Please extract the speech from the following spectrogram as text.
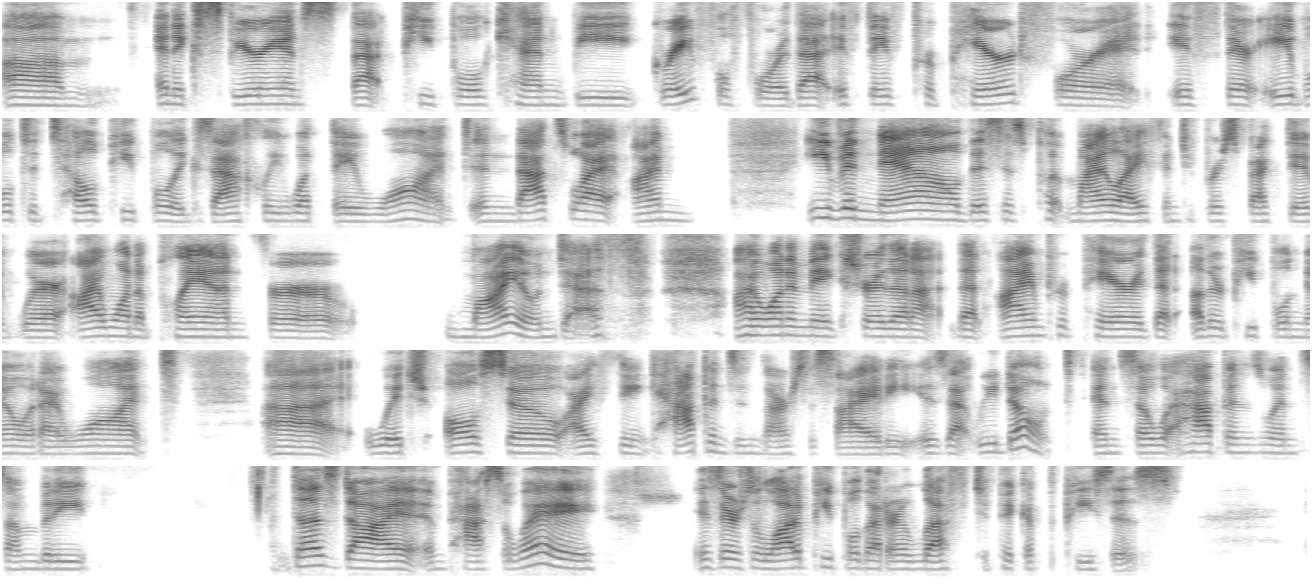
um, an experience that people can be grateful for that if they've prepared for it if they're able to tell people exactly what they want and that's why i'm even now this has put my life into perspective where i want to plan for my own death. I want to make sure that I, that i'm prepared that other people know what i want uh, which also i think happens in our society is that we don't. And so what happens when somebody does die and pass away is there's a lot of people that are left to pick up the pieces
